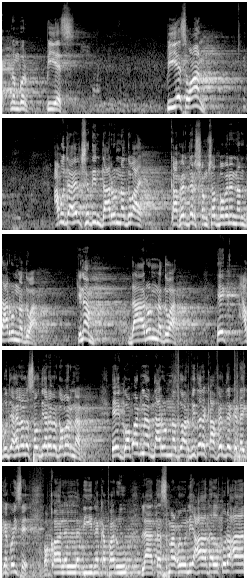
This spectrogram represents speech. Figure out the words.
এক নম্বর PS. PS one. Abu Jahl সেদিন দারুণ নদোয়ায়, কাফেরদের সংসদ ভবনের নাম দারুণ নদোয়া। কি নাম? দারুণ নদোয়া। এক, আবু জাহেল হলো সৌদি আরবের গভর্নর। এই গভর্নর দারুন নদোয়ার ভিতরে কাফেরদেরকে ডাইকে কইছে وقال الذين كفروا لا تسمعوا لهذا القرآن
